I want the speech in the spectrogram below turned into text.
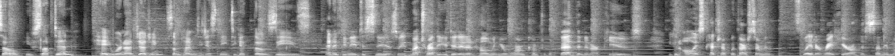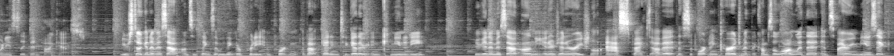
So, you slept in? Hey, we're not judging. Sometimes you just need to get those Z's. And if you need to snooze, we'd much rather you did it at home in your warm, comfortable bed than in our pews. You can always catch up with our sermons later, right here on this Sunday morning sleep in podcast. You're still going to miss out on some things that we think are pretty important about getting together in community. You're going to miss out on the intergenerational aspect of it, the support and encouragement that comes along with it, inspiring music,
